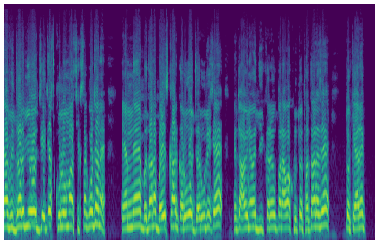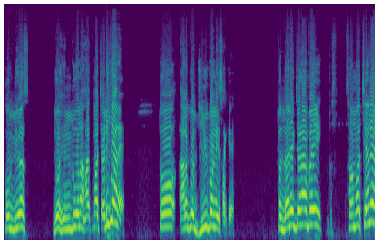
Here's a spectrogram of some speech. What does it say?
કે આ વિદ્યાર્થીઓ જે જે સ્કૂલોમાં શિક્ષકો છે ને એમને બધાનો બહિષ્કાર કરવો જરૂરી છે. નહીં તો આવીને આવી દીકરીઓ ઉપર આવા કૃત્યો થતા રહેશે તો ક્યારેક કોઈક દિવસ જો હિન્દુઓના હાથમાં ચડી ગયા ને તો આ લોકો જીવ પણ નહીં શકે. તો દરેક જણા ભાઈ સહમત છે ને?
